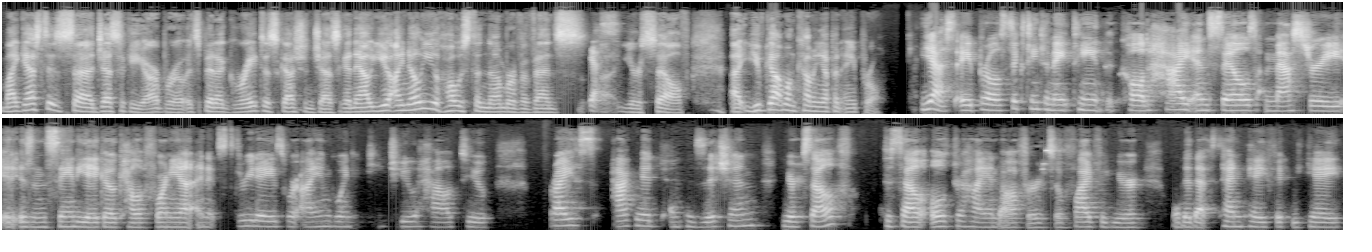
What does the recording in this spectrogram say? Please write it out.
My guest is uh, Jessica Yarbrough. It's been a great discussion, Jessica. Now, you, I know you host a number of events yes. uh, yourself. Uh, you've got one coming up in April. Yes, April 16th and 18th, called High End Sales Mastery. It is in San Diego, California, and it's three days where I am going to teach you how to price, package, and position yourself to sell ultra high end offers. So five figure, whether that's 10K, 50K,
